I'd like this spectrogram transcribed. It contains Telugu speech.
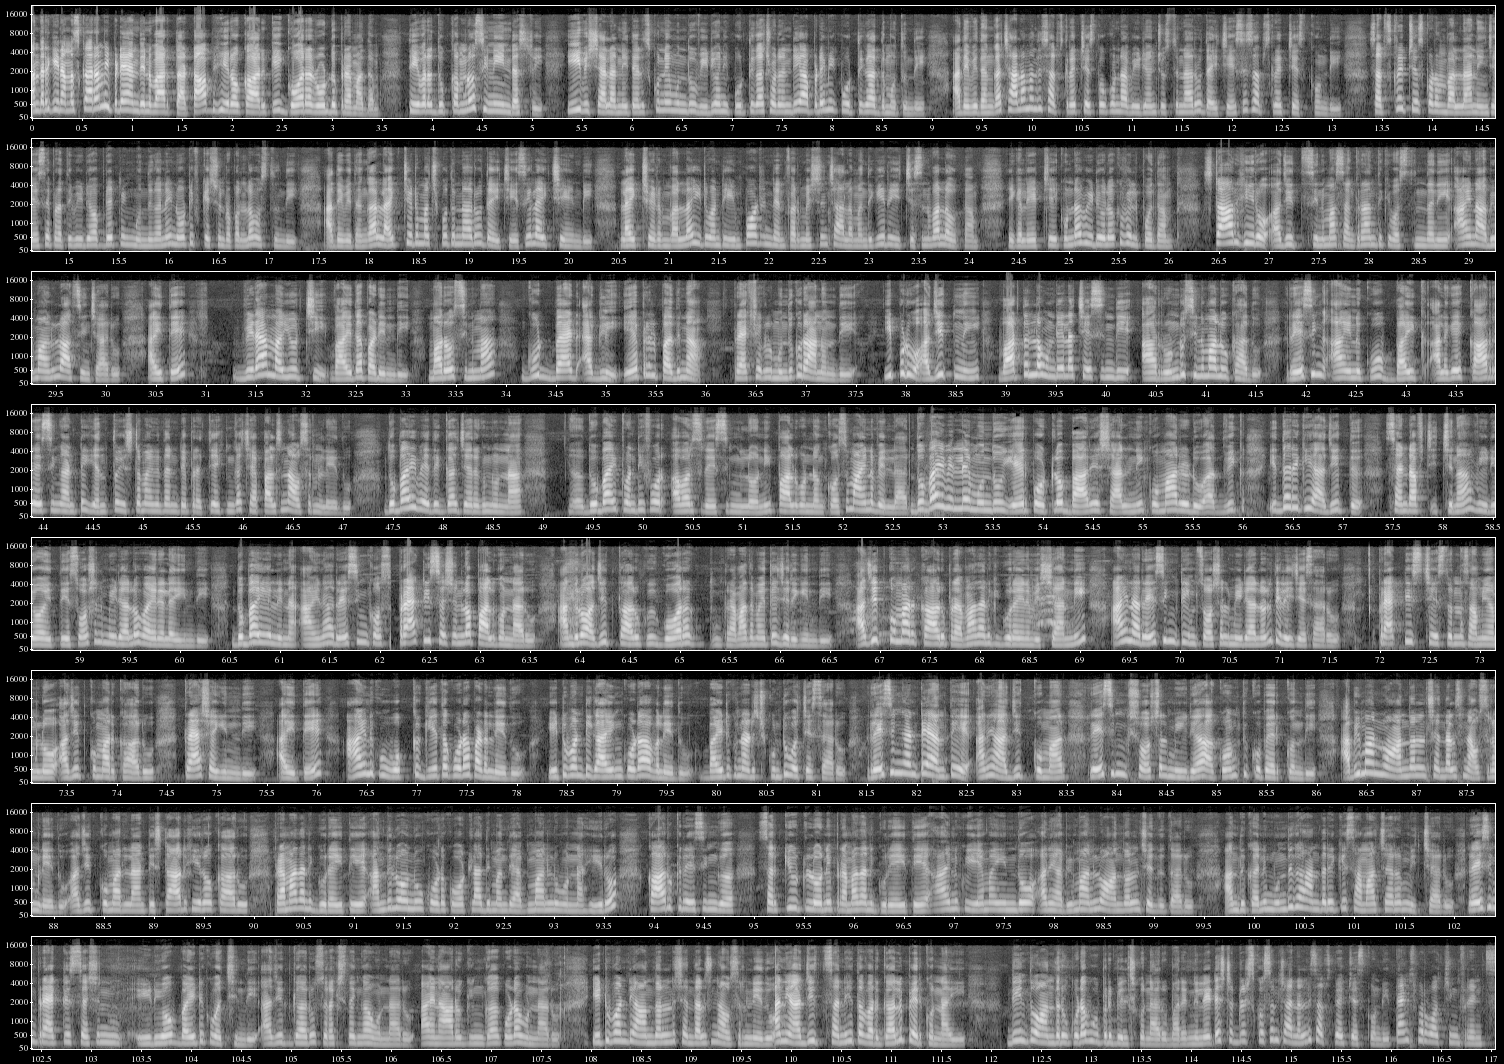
అందరికీ నమస్కారం. ఇప్పుడే అందిన వార్త టాప్ హీరో కారుకి ఘోర రోడ్డు ప్రమాదం తీవ్ర దుఃఖంలో సినీ ఇండస్ట్రీ. ఈ విషయాలన్నీ తెలుసుకునే ముందు వీడియోని పూర్తిగా చూడండి అప్పుడే మీకు పూర్తిగా అర్థమవుతుంది. అదేవిధంగా చాలామంది సబ్స్క్రైబ్ చేసుకోకుండా వీడియోని చూస్తున్నారు దయచేసి సబ్స్క్రైబ్ చేసుకోండి. సబ్స్క్రైబ్ చేసుకోవడం వల్ల నేను చేసే ప్రతి వీడియో అప్డేట్ మీకు ముందుగానే నోటిఫికేషన్ రూపంలో వస్తుంది. అదేవిధంగా లైక్ చేయడం మర్చిపోతున్నారు దయచేసి లైక్ చేయండి. లైక్ చేయడం వల్ల ఇటువంటి ఇంపార్టెంట్ ఇన్ఫర్మేషన్ చాలామందికి రీచ్ చేసిన వాళ్ళు అవుతాం. ఇక లేట్ చేయకుండా వీడియోలోకి వెళ్ళిపోదాం. స్టార్ హీరో అజిత్ సినిమా సంక్రాంతికి వస్తుందని ఆయన అభిమానులు ఆశించారు. అయితే విడా మయూర్చి వాయిదా పడింది. మరో సినిమా గుడ్ బ్యాడ్ అగ్లీ ఏప్రిల్ పదిన ప్రేక్షకుల ముందుకు రానుంది. ఇప్పుడు అజిత్ని వార్తల్లో ఉండేలా చేసింది ఆ రెండు సినిమాలు కాదు. రేసింగ్ ఆయనకు బైక్ అలాగే కార్ రేసింగ్ అంటే ఎంతో ఇష్టమైనదంటే ప్రత్యేకంగా చెప్పాల్సిన అవసరం లేదు. దుబాయ్ వేదికగా జరగనున్న దుబాయ్ ట్వంటీ ఫోర్ అవర్స్ రేసింగ్లోని పాల్గొనడం కోసం ఆయన వెళ్ళారు దుబాయ్ వెళ్ళే ముందు ఎయిర్పోర్ట్లో భార్య శాలిని కుమారుడు అద్విక్ ఇద్దరికి అజిత్ సెండ్ ఆఫ్ ఇచ్చిన వీడియో అయితే సోషల్ మీడియాలో వైరల్ అయింది. దుబాయ్ వెళ్ళిన ఆయన రేసింగ్ కోసం ప్రాక్టీస్ సెషన్లో పాల్గొన్నారు. అందులో అజిత్ కారుకు ఘోర ప్రమాదం అయితే జరిగింది. అజిత్ కుమార్ కారు ప్రమాదానికి గురైన విషయాన్ని ఆయన రేసింగ్ టీం సోషల్ మీడియాలోనే తెలియజేశారు. ప్రాక్టీస్ చేస్తున్న సమయంలో అజిత్ కుమార్ కారు క్రాష్ అయ్యింది. అయితే ఆయనకు ఒక్క గీత కూడా పడలేదు. ఎటువంటి గాయం కూడా అవ్వలేదు. బయటకు నడుచుకుంటూ వచ్చేశారు. రేసింగ్ అంటే అంతే అని Ajith Kumar racing social media అకౌంట్కు పేర్కొంది. అభిమానులు ఆందోళన చెందాల్సిన అవసరం లేదు. అజిత్ కుమార్ లాంటి స్టార్ హీరో కారు ప్రమాదానికి గురైతే అందులోనూ కూడా కోట్లాది మంది అభిమానులు ఉన్న హీరో కారుకు రేసింగ్ సర్క్యూట్లోని ప్రమాదానికి గురి అయితే ఆయనకు ఏమైందో అని అభిమానులు ఆందోళన చెందుతారు. అందుకని ముందుగా అందరికీ సమాచారం ఇచ్చారు. రేసింగ్ ప్రాక్టీస్ సెషన్ వీడియో బయటకు వచ్చింది. అజిత్ గారు సురక్షితంగా ఉన్నారు. ఆయన ఆరోగ్యంగా కూడా ఉన్నారు. ఎటువంటి ఆందోళన చెందాల్సిన అవసరం లేదు అని అజిత్ సన్నిహిత వర్గాలు పేర్కొన్నాయి. దీంతో అందరూ కూడా ఊపిరి పీల్చుకున్నారు. మరిన్ని లేటెస్ట్ అప్డేట్స్ కోసం ఛానల్ని సబ్స్క్రైబ్ చేసుకోండి. Thanks for watching friends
